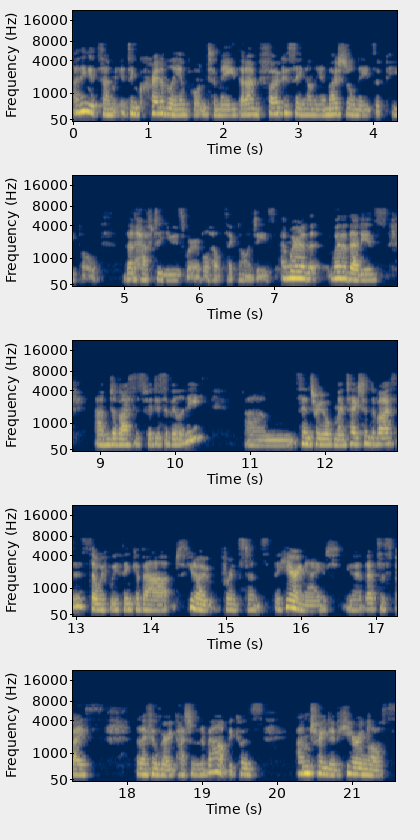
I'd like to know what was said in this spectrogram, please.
I think it's um it's incredibly important to me that I'm focusing on the emotional needs of people that have to use wearable health technologies, and whether whether that is um, devices for disability um, sensory augmentation devices. So if we think about, you know, for instance, the hearing aid, you know, that's a space that I feel very passionate about because untreated hearing loss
